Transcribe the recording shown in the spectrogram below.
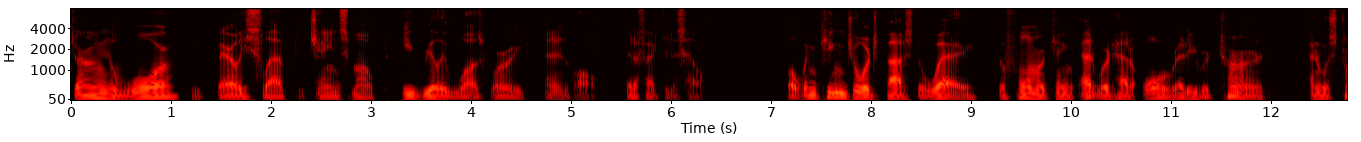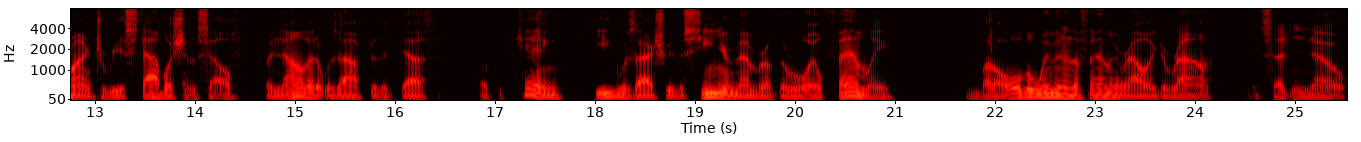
During the war, he barely slept, he chain smoked. He really was worried and involved. It affected his health. But when King George passed away, the former King Edward had already returned and was trying to reestablish himself. But now that it was after the death of the king, he was actually the senior member of the royal family. But all the women in the family rallied around and said no,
